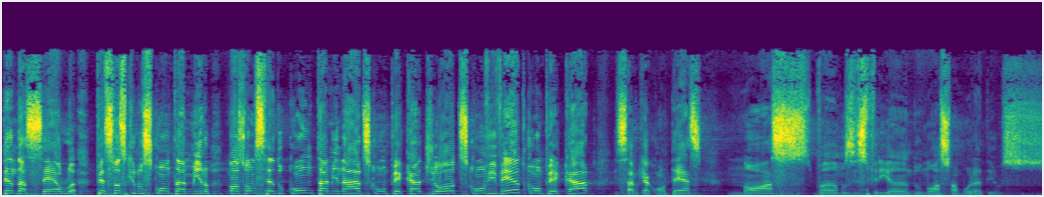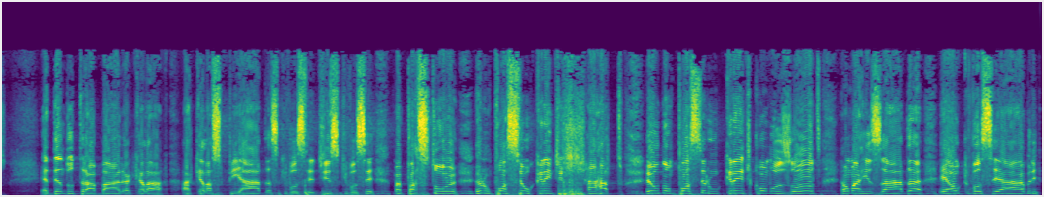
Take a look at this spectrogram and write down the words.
dentro da célula, pessoas que nos contaminam, nós vamos sendo contaminados com o pecado de outros, convivendo com o pecado, e sabe o que acontece? Nós vamos esfriando o nosso amor a Deus. É dentro do trabalho aquela, aquelas piadas que você diz que você, mas pastor, eu não posso ser um crente chato, eu não posso ser um crente como os outros. É uma risada, é algo que você abre,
